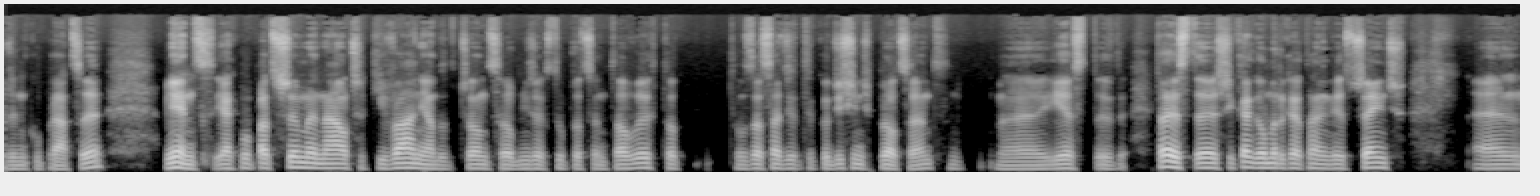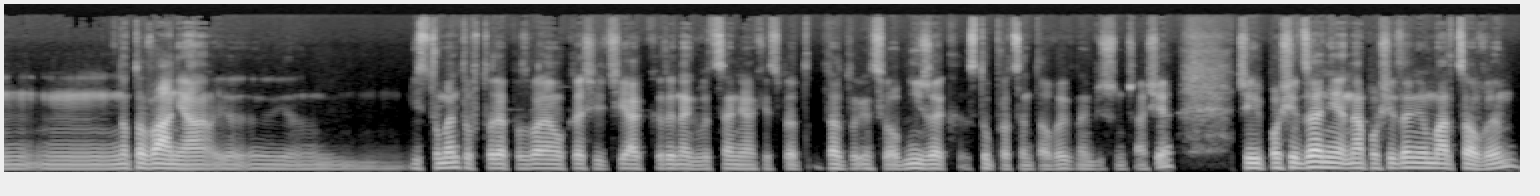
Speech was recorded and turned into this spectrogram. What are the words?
rynku pracy. Więc jak popatrzymy na oczekiwania dotyczące obniżek stóp procentowych, to, to w zasadzie tylko 10% e, jest, to jest e, Chicago Mercantile Exchange, notowania instrumentów, które pozwalają określić, jak rynek wycenia, jakie jest prawdopodobieństwo obniżek stóp procentowych w najbliższym czasie. Czyli posiedzenie na posiedzeniu marcowym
